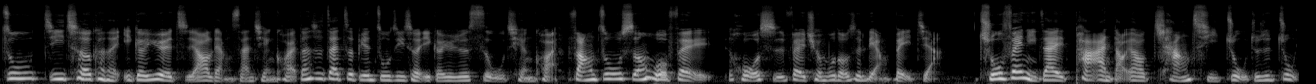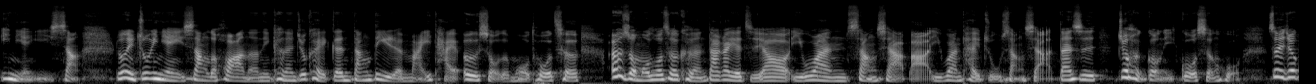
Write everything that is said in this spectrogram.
租机车可能一个月只要两三千块，但是在这边租机车一个月就是四五千块，房租、生活费、伙食费全部都是两倍价。除非你在帕岸岛要长期住，就是住一年以上。如果你住一年以上的话呢，你可能就可以跟当地人买一台二手的摩托车。二手摩托车可能大概也只要一万上下吧，一万泰铢上下，但是就很够你过生活。所以就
